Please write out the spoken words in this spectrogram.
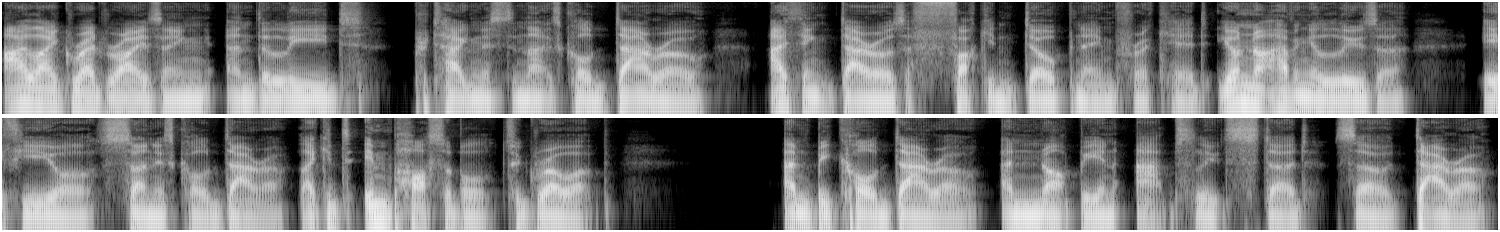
I like Red Rising, and the lead protagonist in that is called Darrow. I think Darrow's a fucking dope name for a kid. You're not having a loser if your son is called Darrow. Like, it's impossible to grow up and be called Darrow and not be an absolute stud. So, Darrow.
